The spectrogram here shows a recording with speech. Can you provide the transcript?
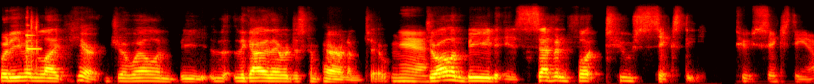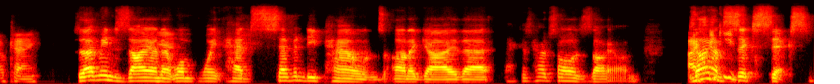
but even like here, Joel Embiid, the, the guy they were just comparing him to. Yeah, Joel Embiid is seven foot 260. 260. Okay. So that means Zion Yeah. at one point had 70 pounds on a guy that because how tall is Zion? Zion's six six.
